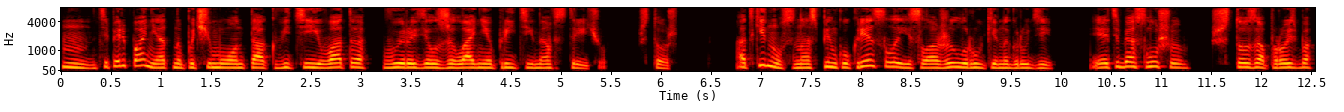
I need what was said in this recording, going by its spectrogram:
Хм, теперь понятно, почему он так витиевато выразил желание прийти навстречу. Что ж, откинулся на спинку кресла и сложил руки на груди. Я тебя слушаю. Что за просьба?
